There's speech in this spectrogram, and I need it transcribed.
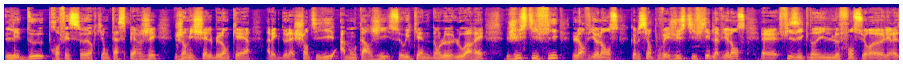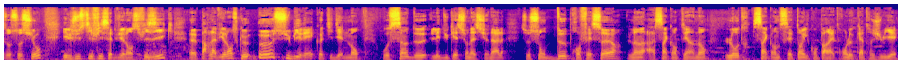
les deux professeurs qui ont aspergé Jean-Michel Blanquer avec de la chantilly à Montargis ce week-end dans le Loiret justifient leur violence, comme si on pouvait justifier de la violence euh, physique. Ils le font sur euh, les réseaux sociaux. Ils justifient cette violence physique euh, par la violence que eux subiraient quotidiennement au sein de l'éducation nationale. Ce sont deux professeurs, l'un a 51 ans, l'autre 57 ans. Ils comparaîtront le 4 juillet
